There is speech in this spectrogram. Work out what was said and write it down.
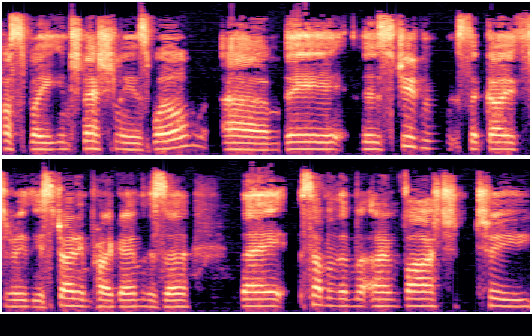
possibly internationally as well. Um, the students that go through the Australian program, there's a they some of them are invited to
